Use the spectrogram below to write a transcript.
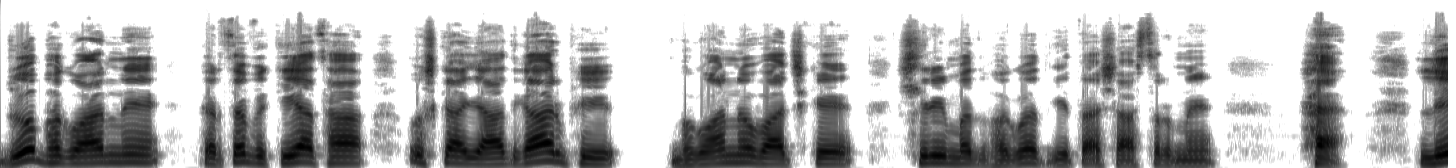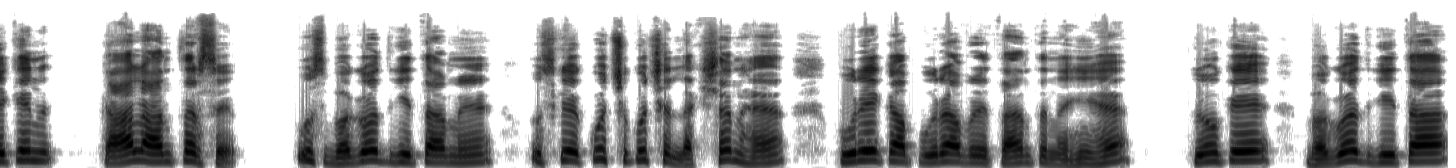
जो भगवान ने कर्तव्य किया था, उसका यादगार भी भगवान वाच के श्रीमद् भगवत गीता शास्त्र में है। लेकिन कालांतर से उस भगवत गीता में उसके कुछ कुछ लक्षण हैं, पूरे का पूरा वृत्तांत नहीं है, क्योंकि भगवत गीता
